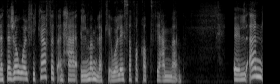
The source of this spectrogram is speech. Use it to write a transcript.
نتجول في كافة أنحاء المملكة وليس فقط في عمان. الآن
